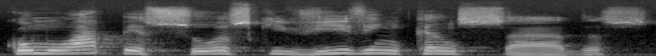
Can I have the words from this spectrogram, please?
como há pessoas que vivem cansadas,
